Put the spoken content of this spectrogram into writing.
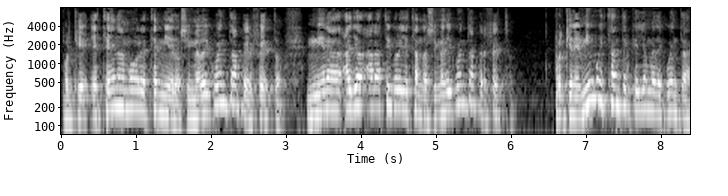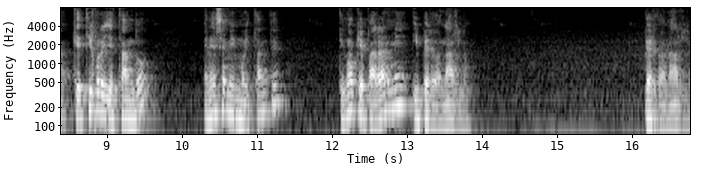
Porque esté en amor, esté en miedo. Si me doy cuenta, perfecto. Mira, ahora estoy proyectando. Si me doy cuenta, perfecto. Porque en el mismo instante en que yo me doy cuenta que estoy proyectando, en ese mismo instante, tengo que pararme y perdonarlo. Perdonarlo.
